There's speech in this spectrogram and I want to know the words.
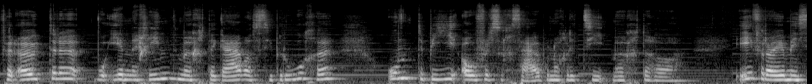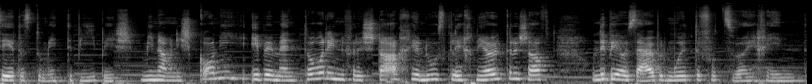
Für Eltern, die ihren Kindern möchten geben, was sie brauchen und dabei auch für sich selber noch ein bisschen Zeit möchten haben. Ich freue mich sehr, dass du mit dabei bist. Mein Name ist Conny, ich bin Mentorin für eine starke und ausgeglichene Elternschaft und ich bin auch selber Mutter von zwei Kindern.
